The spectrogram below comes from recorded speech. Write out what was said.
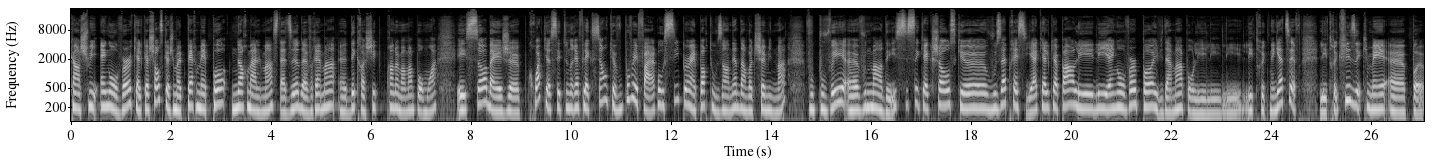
quand je suis hangover, quelque chose que je me permets pas normalement, c'est-à-dire de vraiment euh, décrocher, prendre un moment pour moi. Et ça, ben, je crois que c'est une réflexion que vous pouvez faire aussi, peu importe où vous en êtes dans votre cheminement. Vous pouvez euh, vous demander si c'est quelque chose que vous appréciez, à quel quelque part les, les hangovers, pas évidemment pour les, les, trucs négatifs, les trucs physiques, mais euh, pas,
